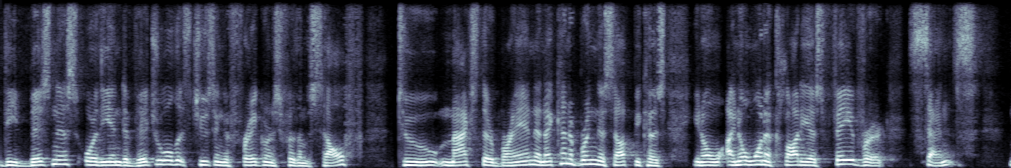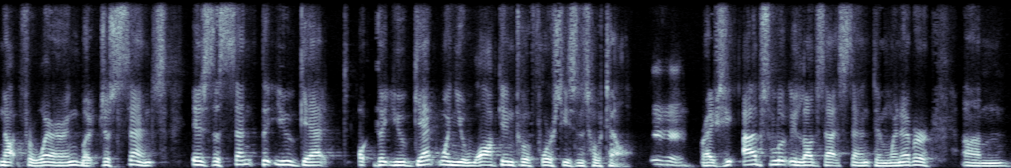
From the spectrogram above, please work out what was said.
the business or the individual that's choosing a fragrance for themselves to match their brand. And I kind of bring this up because, you know, I know one of Claudia's favorite scents, not for wearing, but just scents, is the scent that you get that you get when you walk into a Four Seasons hotel. Mm-hmm. Right, she absolutely loves that scent, and whenever um,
